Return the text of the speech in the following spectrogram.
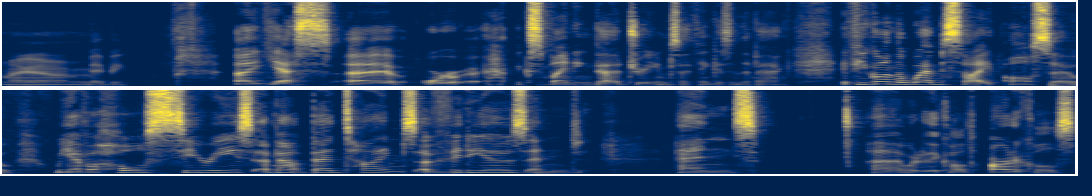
Uh, maybe. Uh, yes, uh, or explaining bad dreams, I think is in the back. If you go on the website, also we have a whole series about bedtimes of videos and and uh, what are they called? Articles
